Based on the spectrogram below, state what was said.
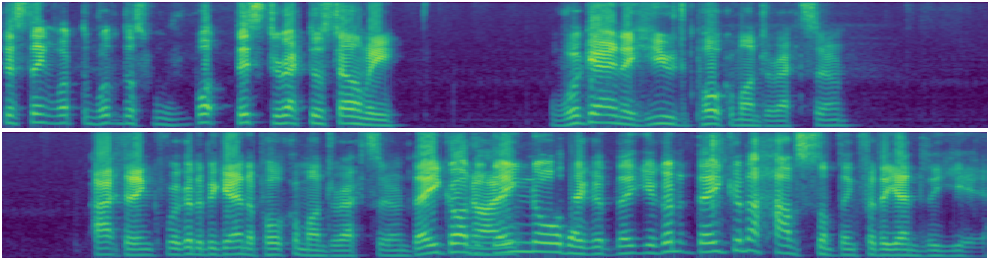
this thing. What what this what this direct does tell me. We're getting a huge Pokemon direct soon. I think we're going to be getting a Pokemon Direct soon. They got, no, they know they're they, you're gonna they're gonna have something for the end of the year,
